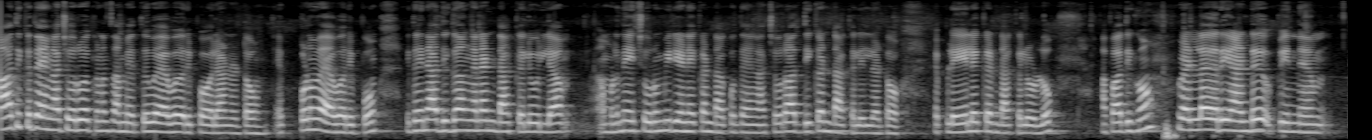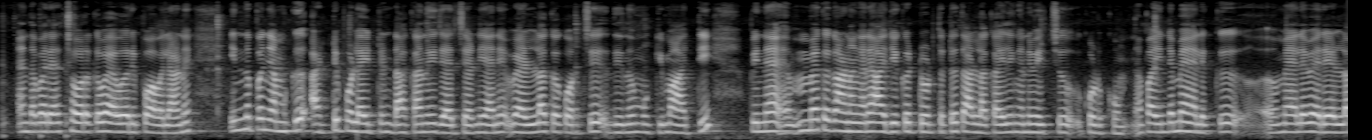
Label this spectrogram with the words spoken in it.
ആദ്യമൊക്കെ തേങ്ങാച്ചോറ് വെക്കുന്ന സമയത്ത് വേവേറിപ്പോലാണ് കേട്ടോ എപ്പോഴും വേവേറിപ്പോവും. ഇതിനധികം അങ്ങനെ ഉണ്ടാക്കലുമില്ല നമ്മൾ നെയ്ച്ചോറും ബിരിയാണിയൊക്കെ ഉണ്ടാക്കും തേങ്ങാച്ചോറ് അധികം ഉണ്ടാക്കലില്ല കേട്ടോ എപ്പോഴേലൊക്കെ ഉണ്ടാക്കലുള്ളൂ അപ്പോൾ അധികം വെള്ളം ഏറിയാണ്ട് പിന്നെ എന്താ പറയുക ചോറൊക്കെ വേവേറി പോവലാണ്. ഇന്നിപ്പോൾ നമുക്ക് അടിപൊളിയായിട്ട് ഉണ്ടാക്കാമെന്ന് വിചാരിച്ചുകൊണ്ട് ഞാൻ വെള്ളമൊക്കെ കുറച്ച് ഇതിൽ നിന്ന് മുക്കി മാറ്റി പിന്നെ ഉമ്മയൊക്കെ കാണാൻ അങ്ങനെ അരിയൊക്കെ ഇട്ട് കൊടുത്തിട്ട് തള്ളക്കായിൽ ഇങ്ങനെ വെച്ച് കൊടുക്കും. അപ്പോൾ അതിന്റെ മേലേക്ക് മേലെ വരെയുള്ള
